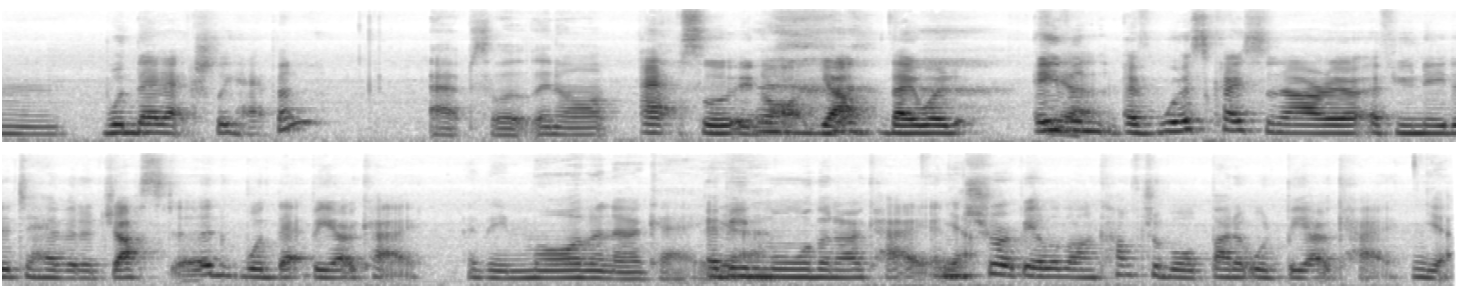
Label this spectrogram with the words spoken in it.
Mm. would that actually happen Absolutely not. absolutely not yeah they would even if worst case scenario if you needed to have it adjusted would that be okay It'd be more than okay. it'd yeah. be more than okay and Yeah. sure it'd be a little uncomfortable but it would be okay Yeah.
